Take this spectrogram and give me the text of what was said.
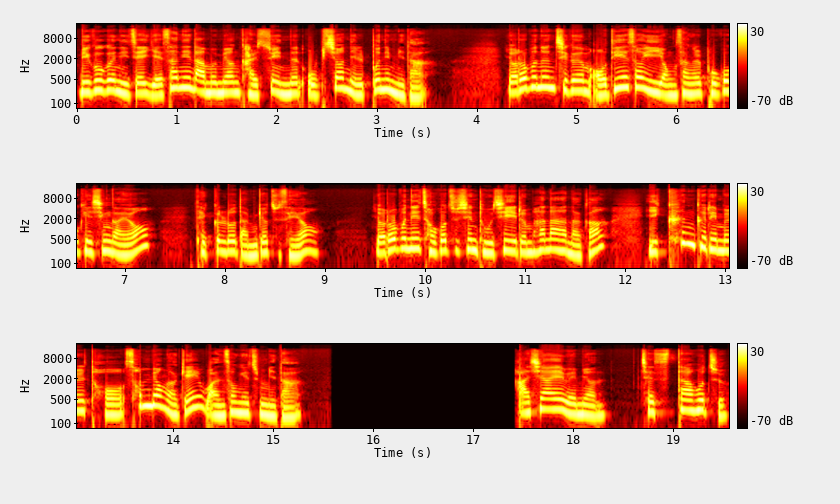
미국은 이제 예산이 남으면 갈 수 있는 옵션일 뿐입니다. 여러분은 지금 어디에서 이 영상을 보고 계신가요? 댓글로 남겨주세요. 여러분이 적어주신 도시 이름 하나하나가 이 큰 그림을 더 선명하게 완성해 줍니다. 아시아의 외면, 제스타 호주.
